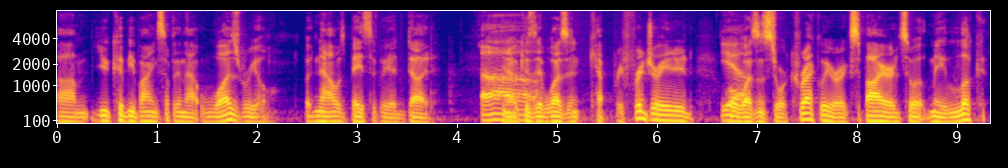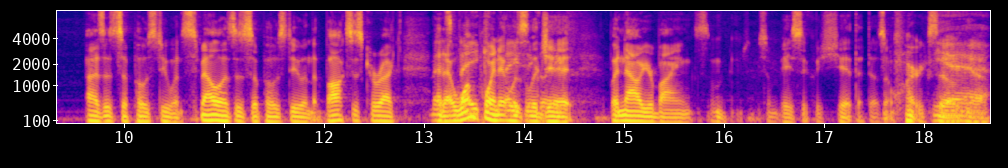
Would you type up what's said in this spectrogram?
um, you could be buying something that was real but now is basically a dud because it wasn't kept refrigerated Yeah. or wasn't stored correctly or expired. So it may look as it's supposed to and smell as it's supposed to, and the box is correct. But and at one point it was legit, but now you're buying some some basically shit that doesn't work. So yeah. yeah, yeah.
